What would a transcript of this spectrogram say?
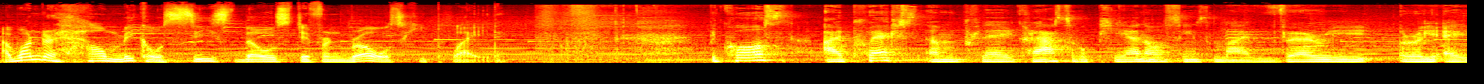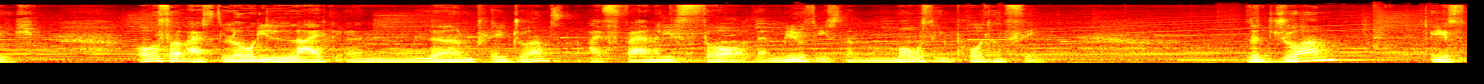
I wonder how Mico sees those different roles he played. Because I practice and play classical piano since my very early age. Also, I slowly like and learn play drums. I finally saw that music is the most important thing. The drum is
